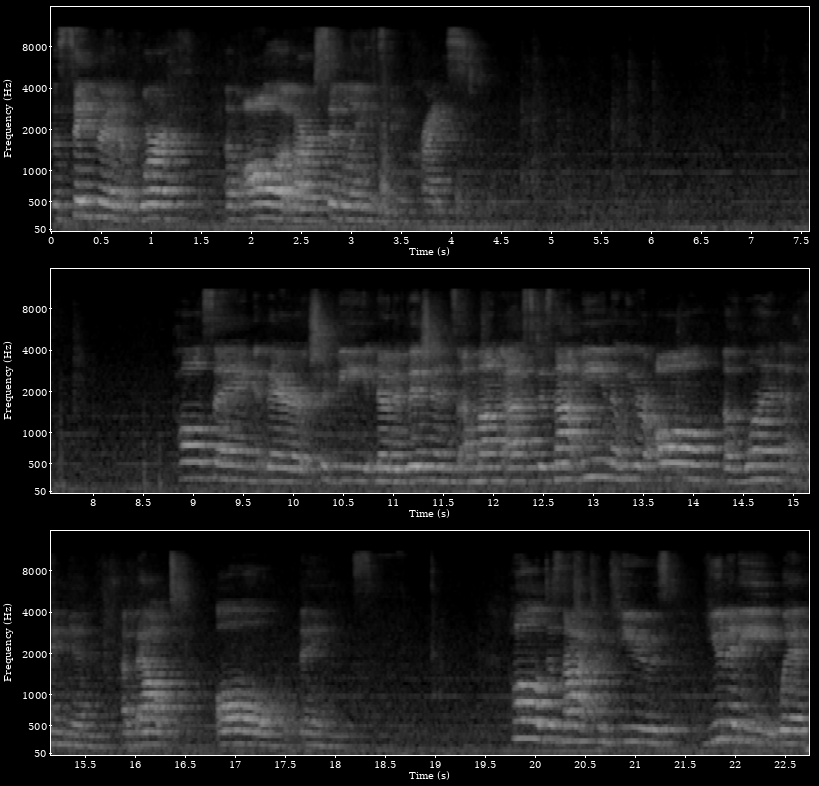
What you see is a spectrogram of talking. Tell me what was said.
the sacred worth of all of our siblings in Christ. Paul saying there should be no divisions among us does not mean that we are all of one opinion about all things. Paul does not confuse unity with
